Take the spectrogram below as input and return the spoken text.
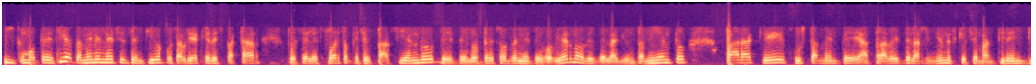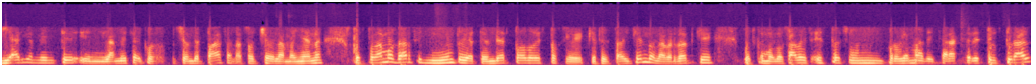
y como te decía también en ese sentido pues habría que destacar pues el esfuerzo que se está haciendo desde los tres órdenes de gobierno, desde el ayuntamiento para que justamente a través de las reuniones que se mantienen diariamente en la mesa de construcción de paz a las 8 de la mañana pues podamos dar seguimiento y atender todo esto que, que se está diciendo. La verdad que pues como lo sabes esto es un problema de carácter estructural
